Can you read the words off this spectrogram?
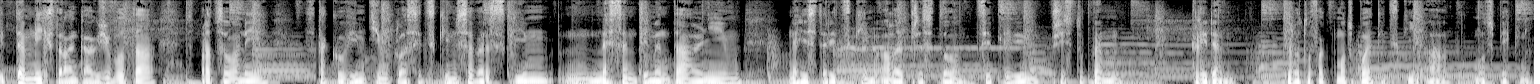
i temných stránkách života, zpracovaný takovým tím klasickým severským, nesentimentálním nehysterickým, ale přesto citlivým přístupem k lidem. Bylo to fakt moc poetický a moc pěkný.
